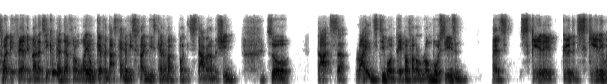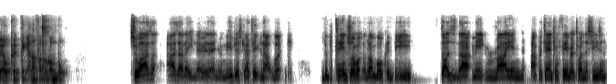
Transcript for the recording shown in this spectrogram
20, 30 minutes. He could be in there for a while, given that's kind of his thing. He's kind of a fucking stamina machine. So that's it. Ryan's team on paper for a Rumble season is scary, good, and scary well put together for a Rumble. So as a, as a right now, then when we're just kind of taking that look, the potential of what the Rumble could be, does that make Ryan a potential favourite to win the season?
